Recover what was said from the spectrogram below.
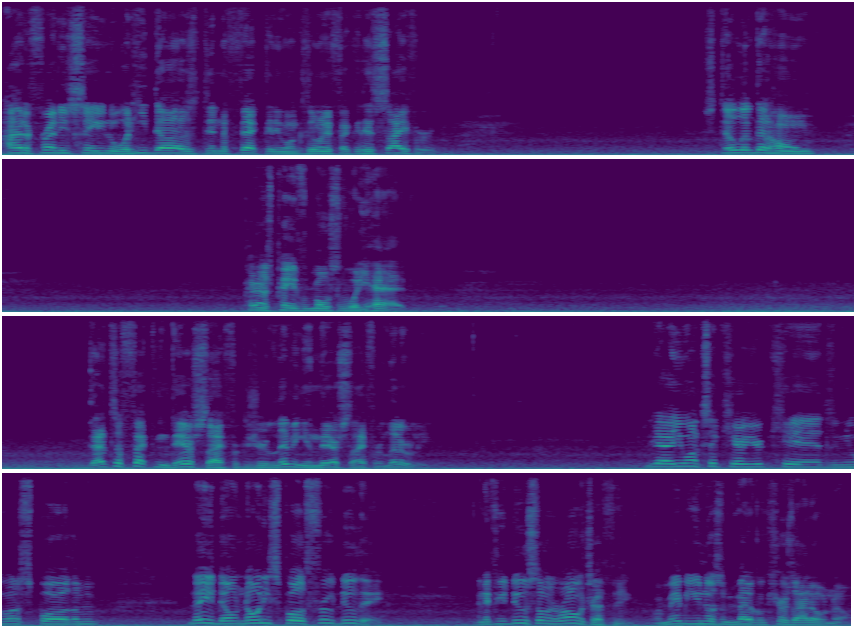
I had a friend who said, you know, what he does didn't affect anyone because it only affected his cipher. Still lived at home. Parents paid for most of what he had. That's affecting their cipher because you're living in their cipher, literally. Yeah, you want to take care of your kids and you want to spoil them. No, you don't. No one spoiled fruit, do they? And if you do, something's wrong with you, I think. Or maybe you know some medical cures I don't know.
